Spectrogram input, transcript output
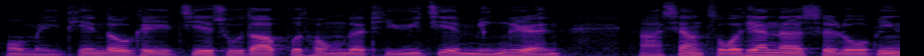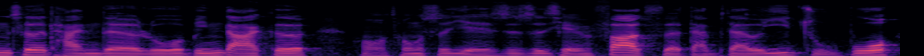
我每天都可以接触到不同的体育界名人啊，像昨天呢是罗宾车坛的罗宾大哥，哦，同时也是之前 Fox 的 WWE 主播，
